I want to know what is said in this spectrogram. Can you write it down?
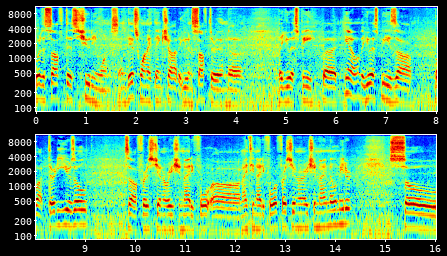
were the softest shooting ones, and this one I think shot even softer than the the USP. But you know, the USP is uh, what 30 years old. It's a uh, first generation 94, uh, 1994 first generation 9 millimeter. So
